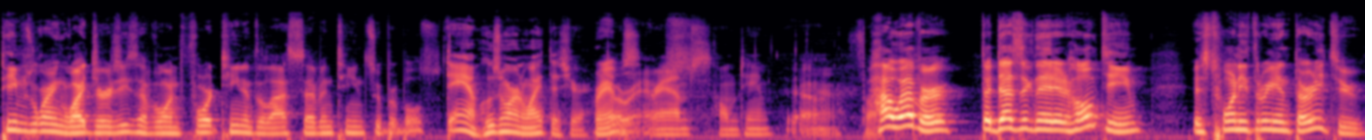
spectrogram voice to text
teams wearing white jerseys have won 14 of the last 17 Super Bowls. Damn, who's wearing white this year? Rams. Rams. Rams, home team. Yeah. Yeah. However, the designated home team is 23 and 32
